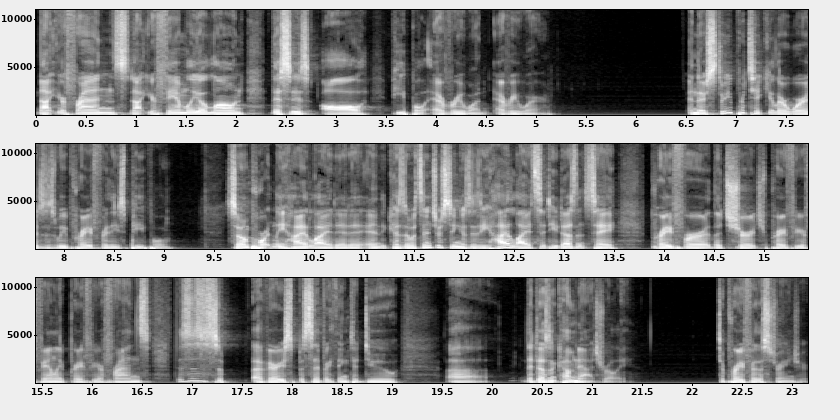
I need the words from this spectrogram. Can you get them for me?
Not your friends, not your family alone. This is all people, everyone, everywhere. And there's three particular words as we pray for these people. So importantly highlighted, and because what's interesting is as he highlights it, he doesn't say, pray for the church, pray for your family, pray for your friends. This is a, very specific thing to do uh, that doesn't come naturally. To pray for the stranger,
